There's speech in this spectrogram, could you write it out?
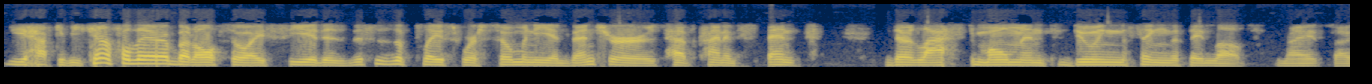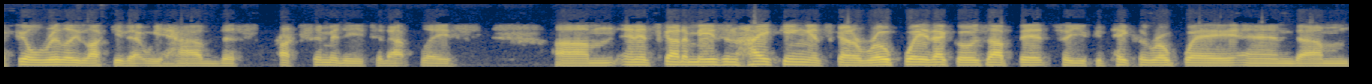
you have to be careful there, but also I see it as this is a place where so many adventurers have kind of spent their last moment doing the thing that they love, right? So I feel really lucky that we have this proximity to that place. Um, and it's got amazing hiking. It's got a ropeway that goes up it, so you could take the ropeway and um,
